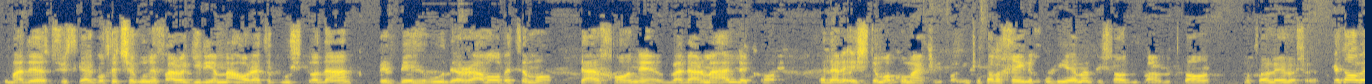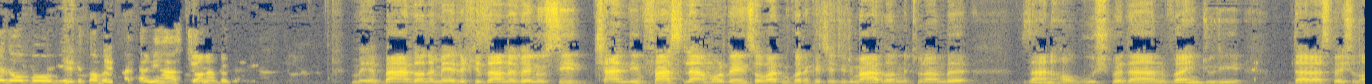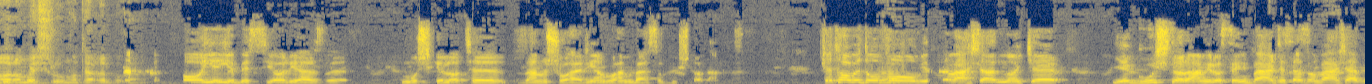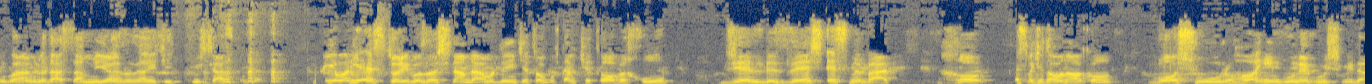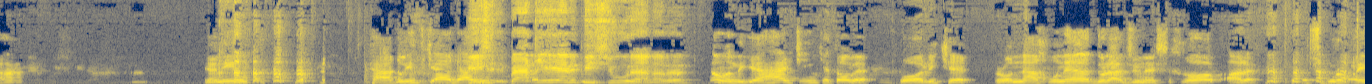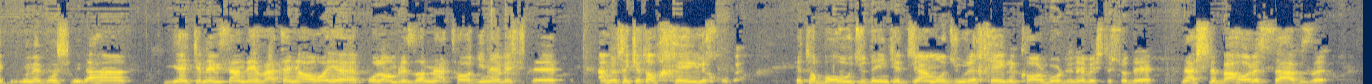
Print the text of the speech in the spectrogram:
اومده چیز کرد. گفته چگونه فراگیری مهارت گوش دادن به بهبود روابط ما در خانه و در محل کار و در اجتماع کمک می‌کنه. این کتاب خیلی خوبیه. من پیشنهاد می‌کنم دوستان مطالعه داشته کتاب دوم یه کتاب وطنی هست. جانم بگو بردان مریخی زن ونوسی چندین فصل در مورد این صحبت می‌کنه که چجوری مردان می‌تونن به زنها گوش بدن و اینجوری در اصل بهشون آرامش رو منتقل بکنن. آیه بسیاری از مشکلات زن و شوهری هم رو همین بحث گوش دادن. کتاب دوم. یه وحشتناکه. یه گوش داره امیر حسینی برجسته اصلا وحشت می‌کنم اینو دستم میگم یکی گوش چسبونده یه بار یه استوری گذاشتم در مورد این کتاب. گفتم کتاب خوب جلد زشت اسم بد. خب اسم کتاب ناکن با شعورها این گونه گوش می‌دهن یعنی تقلید کرده بقیه یعنی بیشورن آره؟ همون دیگه هر کی این کتابه باریکه رو نخونه دور از جونش. خب آره. شعورها این گونه گوش می‌دهن یک نویسنده وطنی آقای غلامرضا نتاقی نوشته امیر کتاب خیلی خوبه. کتاب با وجود اینکه جمع و جوره خیلی کاربردی نوشته شده نشر بهار سبز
